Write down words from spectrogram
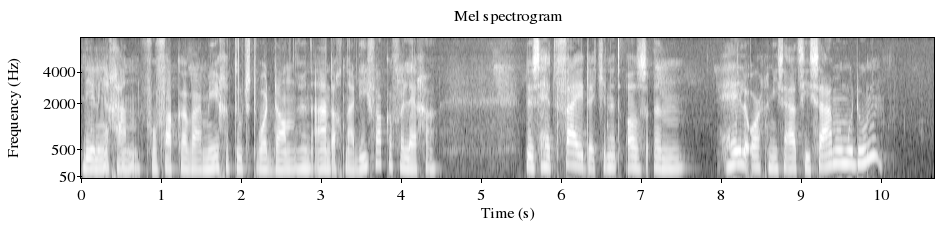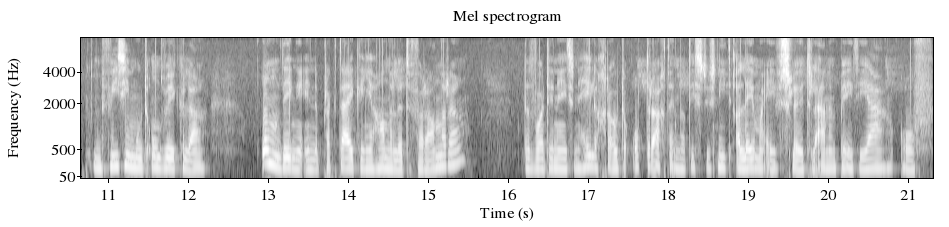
Leerlingen gaan voor vakken waar meer getoetst wordt dan hun aandacht naar die vakken verleggen. Dus het feit dat je het als een hele organisatie samen moet doen, een visie moet ontwikkelen om dingen in de praktijk in je handelen te veranderen. Dat wordt ineens een hele grote opdracht. En dat is dus niet alleen maar even sleutelen aan een PTA of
